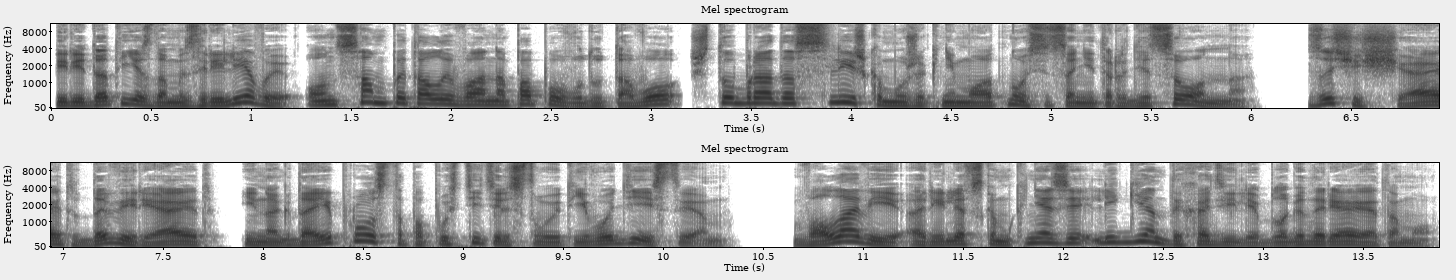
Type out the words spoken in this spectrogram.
Перед отъездом из Релевы он сам пытал Ивана по поводу того, что Брадос слишком уже к нему относится нетрадиционно. Защищает, доверяет, иногда и просто попустительствует его действиям. В Алавии о релевском князе легенды ходили благодаря этому.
